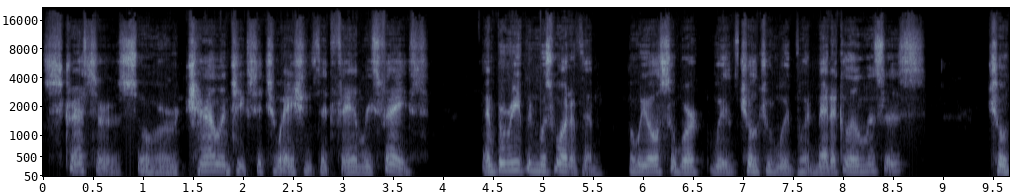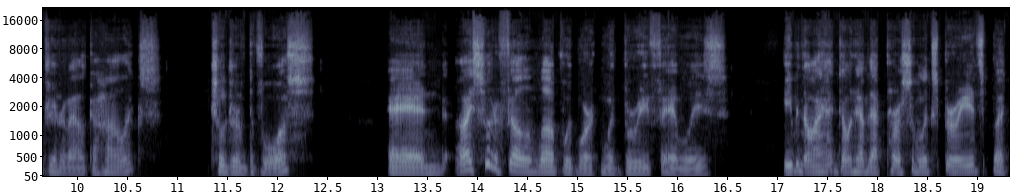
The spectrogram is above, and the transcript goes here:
stressors or challenging situations that families face and bereavement was one of them. But we also work with children with, with medical illnesses, children of alcoholics, children of divorce. And I sort of fell in love with working with bereaved families, even though I don't have that personal experience. But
